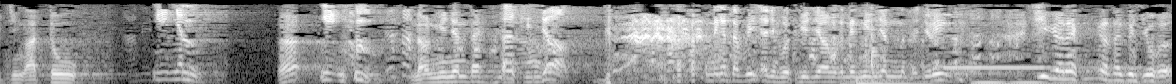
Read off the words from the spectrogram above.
kencing atu. Nginyen, Hah? nginyen. Naon nginyen teh? Eh, ginjal. Ini kan tapi bisa nyebut ginjal kena nginyen atau juring. Si gareng kata kejual.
